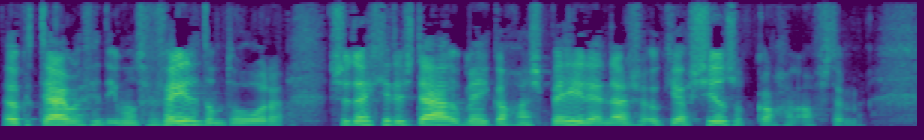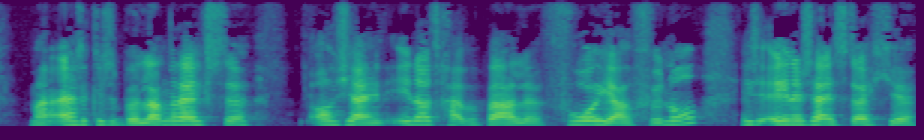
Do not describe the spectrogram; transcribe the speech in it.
Welke termen vindt iemand vervelend om te horen? Zodat je dus daar ook mee kan gaan spelen en daar dus ook jouw sales op kan gaan afstemmen. Maar eigenlijk is het belangrijkste als jij een inhoud gaat bepalen voor jouw funnel, is enerzijds dat je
